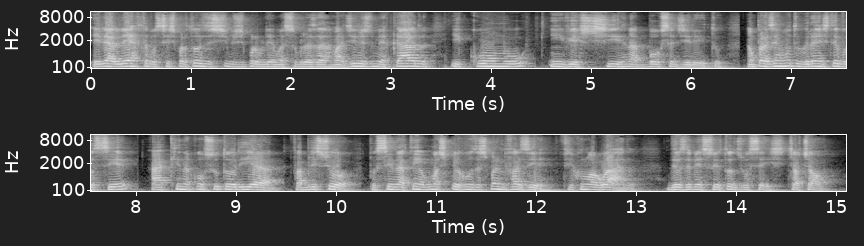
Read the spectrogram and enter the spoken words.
ele alerta vocês para todos esses tipos de problemas sobre as armadilhas do mercado e como investir na Bolsa Direito. É um prazer muito grande ter você aqui na consultoria. Fabrício, você ainda tem algumas perguntas para me fazer. Fico no aguardo. Deus abençoe todos vocês. Tchau, tchau.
